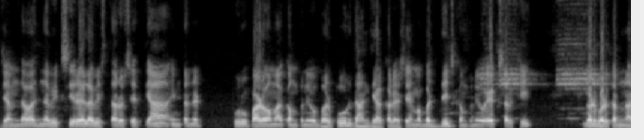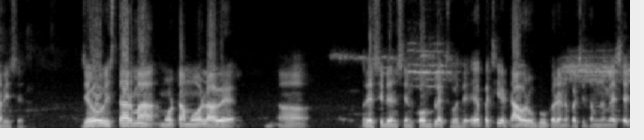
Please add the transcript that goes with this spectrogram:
જે અમદાવાદના વિકસી રહેલા વિસ્તારો છે, ત્યાં ઇન્ટરનેટ પૂરું પાડવામાં કંપનીઓ ભરપૂર ધાંધ્યા કરે છે. એમાં બધી જ કંપનીઓ એક સરખી ગડબડ કરનારી છે. જેવો વિસ્તારમાં મોટા મોલ આવે રેસિડેન્શિયલ કોમ્પ્લેક્સ વધે, એ પછી એ ટાવર ઊભું કરે અને પછી તમને મેસેજ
